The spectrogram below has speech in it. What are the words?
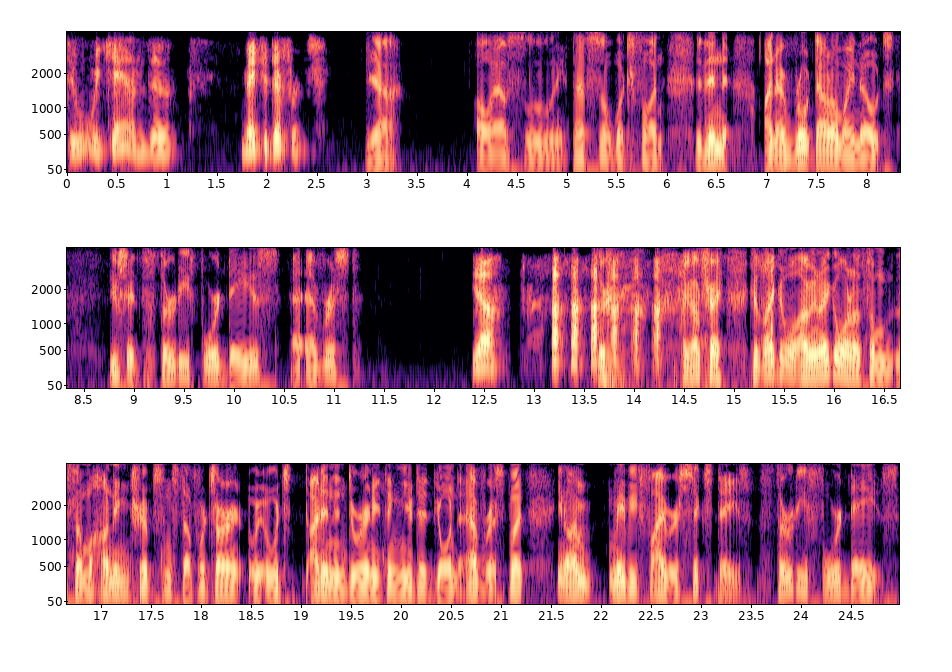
do what we can to make a difference. Yeah. Oh, absolutely. That's so much fun. And then, and I wrote down on my notes. You said 34 days at Everest. Yeah. Like I'm trying because I go. I mean, I go on some some hunting trips and stuff, which aren't which I didn't endure anything you did going to Everest, but you know, I'm maybe five or six days, thirty four days.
